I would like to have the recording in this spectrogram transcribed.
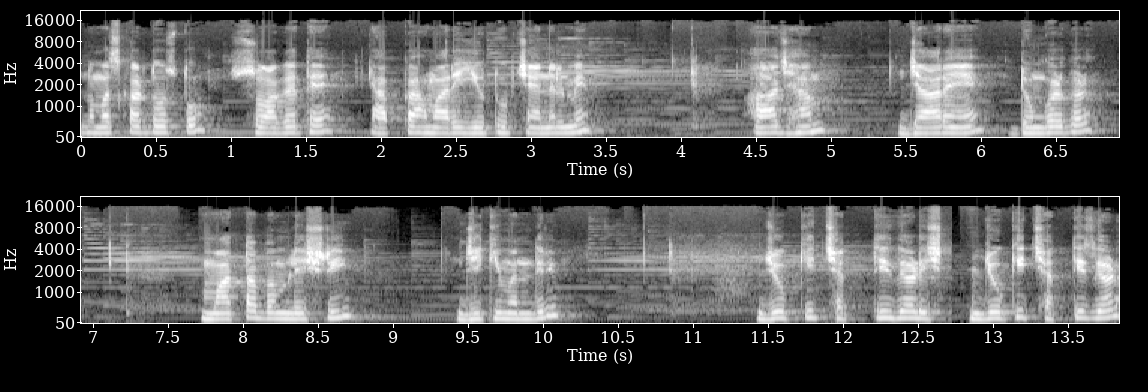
नमस्कार दोस्तों, स्वागत है आपका हमारे YouTube चैनल में। आज हम जा रहे हैं डोंगरगढ़ माता बमलेश्वरी जी की मंदिर, जो कि छत्तीसगढ़ जो कि छत्तीसगढ़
